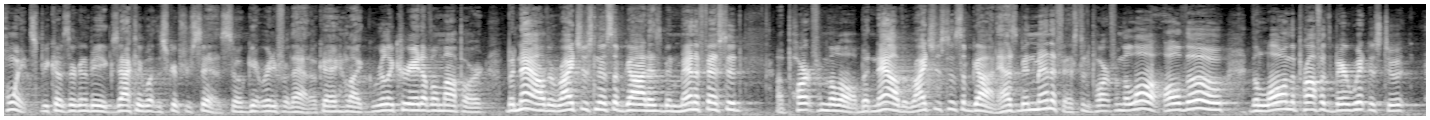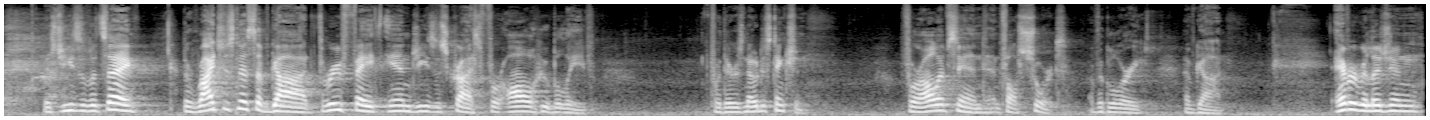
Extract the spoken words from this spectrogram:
points because they're going to be exactly what the scripture says. So get ready for that, okay? Like really creative on my part. But now the righteousness of God has been manifested apart from the law. But now the righteousness of God has been manifested apart from the law. Although the law and the prophets bear witness to it, as Jesus would say, the righteousness of God through faith in Jesus Christ for all who believe. For there is no distinction. For all have sinned and fall short of the glory of God. Every religion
